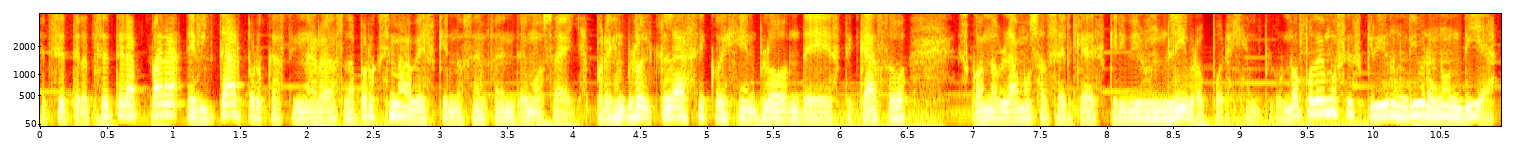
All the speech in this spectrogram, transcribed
etcétera, etcétera, para evitar procrastinarlas la próxima vez que nos enfrentemos a ella. Por ejemplo, el clásico ejemplo de este caso es cuando hablamos acerca de escribir un libro, por ejemplo. No podemos escribir un libro en un día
